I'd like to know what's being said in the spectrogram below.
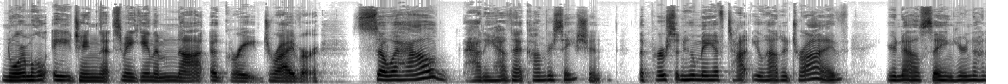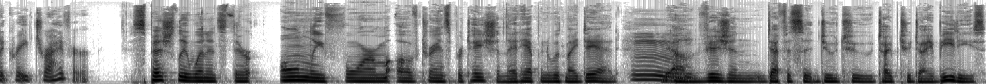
normal aging that's making them not a great driver. So how how do you have that conversation? The person who may have taught you how to drive, you're now saying you're not a great driver. Especially when it's their only form of transportation. That happened with my dad, um, vision deficit due to type 2 diabetes.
